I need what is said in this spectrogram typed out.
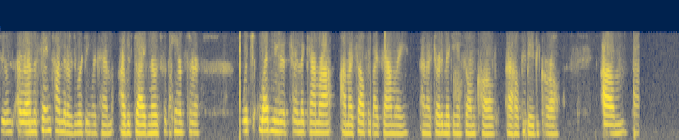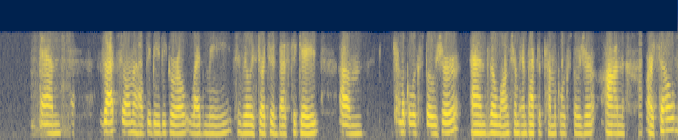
soon around the same time that I was working with him. I was diagnosed with cancer which led me to turn the camera on myself and my family, and I started making a film called A Healthy Baby Girl. Um, and that film, A Healthy Baby Girl, led me to really start to investigate um, chemical exposure and the long term impact of chemical exposure on ourselves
